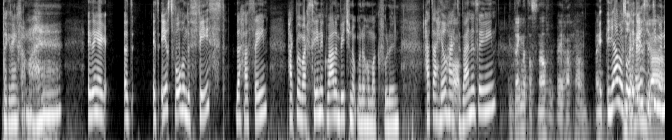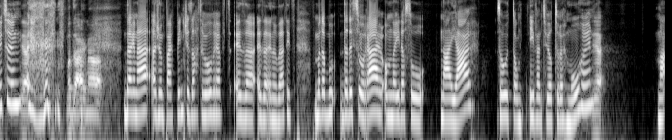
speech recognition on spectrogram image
dat ik denk van, maar hè? Ik denk dat het, het eerstvolgende feest dat gaat zijn, ga ik me waarschijnlijk wel een beetje op mijn gemak voelen. Gaat dat heel hard Oh. wennen zijn? Ik denk dat dat snel voorbij gaat gaan. Denk, Ja, maar zo de eerste ja. tien minuten, Ja. Maar daarna... daarna, als je een paar pintjes achterover hebt, is dat, is dat inderdaad iets. Maar dat, dat is zo raar, omdat je dat zo na een jaar zou het dan eventueel terug mogen. Ja. Maar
